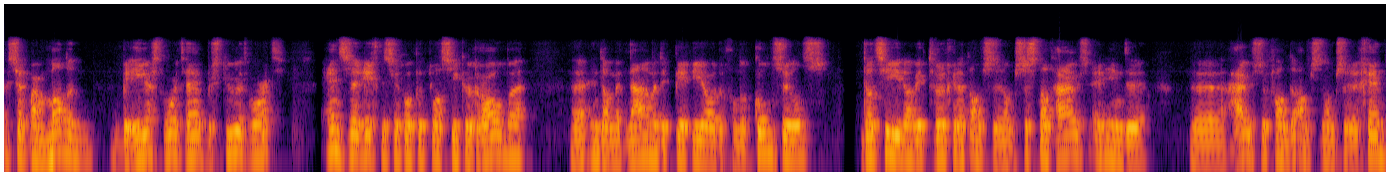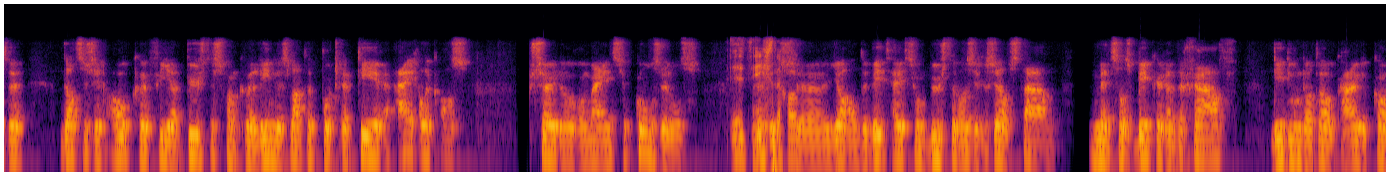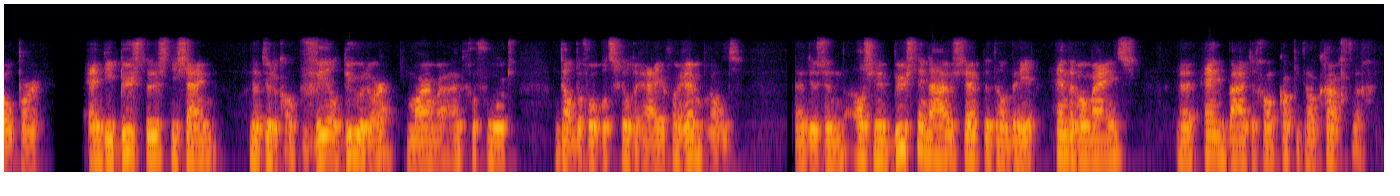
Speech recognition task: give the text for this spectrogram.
zeg maar, mannen beheerst wordt, hè, bestuurd wordt. En ze richten zich op het klassieke Rome uh, en dan met name de periode van de consuls. Dat zie je dan weer terug in het Amsterdamse stadhuis en in de uh, huizen van de Amsterdamse regenten. Dat ze zich ook uh, via bustes van Quellinus laten portretteren, eigenlijk als pseudo-Romeinse consuls. Het is dus, toch ook... Johan de Wit heeft zo'n buste van zichzelf staan. Mensen als Bikker en de Graaf, die doen dat ook, Huidenkoper. En die bustes die zijn natuurlijk ook veel duurder, marmer uitgevoerd, dan bijvoorbeeld schilderijen van Rembrandt. Dus een, als je een buste in huis hebt, dan ben je en Romeins uh, en buitengewoon kapitaalkrachtig.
